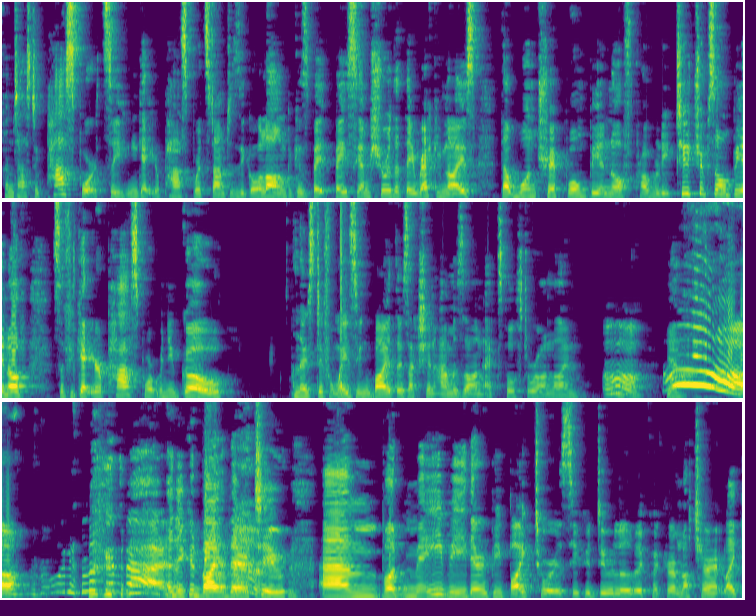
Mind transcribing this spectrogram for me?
fantastic passports, so you can get your passport stamped as you go along. Because basically, I'm sure that they recognize that one trip won't be enough, probably two trips won't be enough. So if you get your passport when you go, and there's different ways you can buy it. There's actually an Amazon Expo store online. Oh. Yeah. Oh. Look at that. and you could buy it there too. Um, but maybe there would be bike tours you could do a little bit quicker. I'm not sure, like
